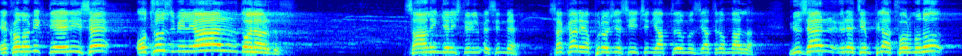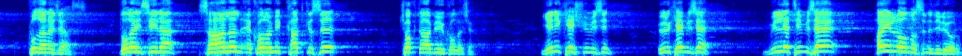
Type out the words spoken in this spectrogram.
ekonomik değeri ise 30 milyar dolardır. Sahanın geliştirilmesinde Sakarya projesi için yaptığımız yatırımlarla yüzer üretim platformunu kullanacağız. Dolayısıyla sahanın ekonomik katkısı çok daha büyük olacak. Yeni keşfimizin ülkemize, milletimize hayırlı olmasını diliyorum.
